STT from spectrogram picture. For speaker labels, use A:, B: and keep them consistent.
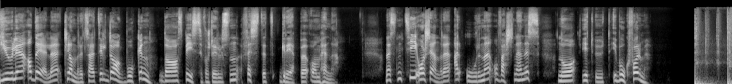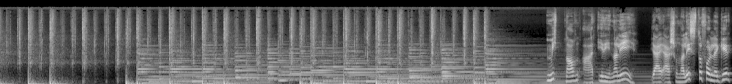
A: Julie Adele klamret seg til dagboken da spiseforstyrrelsen festet grepet om henne. Nesten ti år senere er ordene og versene hennes nå gitt ut i bokform. Mitt navn er Irina Lie. Jeg er journalist og forlegger,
